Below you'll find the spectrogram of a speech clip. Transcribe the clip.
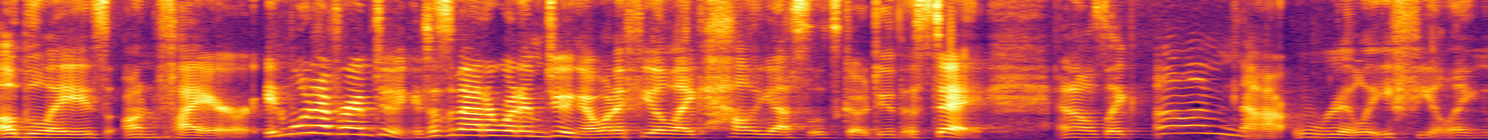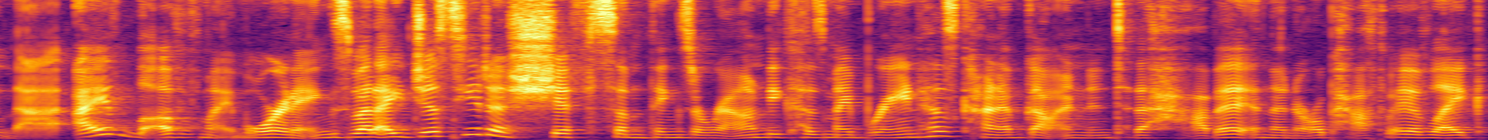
ablaze on fire in whatever I'm doing. It doesn't matter what I'm doing. I want to feel like, hell yes, let's go do this day. And I was like, oh, I'm not really feeling that. I love my mornings, but I just need to shift some things around because my brain has kind of gotten into the habit and the neural pathway of like,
